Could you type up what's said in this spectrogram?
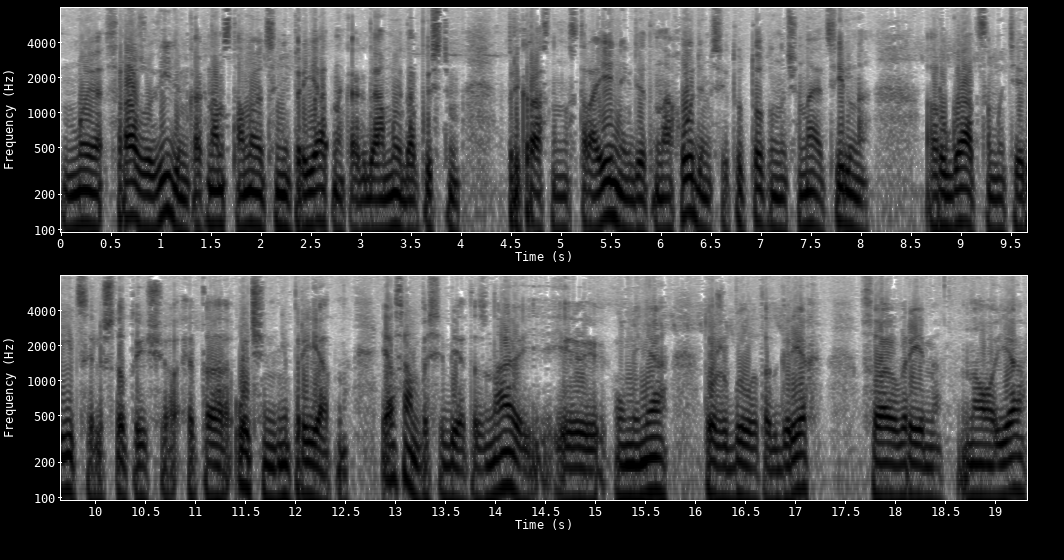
Мы сразу видим, как нам становится неприятно, когда мы, допустим, прекрасном настроении где-то находимся, и тут кто-то начинает сильно ругаться, материться или что-то еще. Это очень неприятно. Я сам по себе это знаю, и у меня тоже был этот грех в свое время, но я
